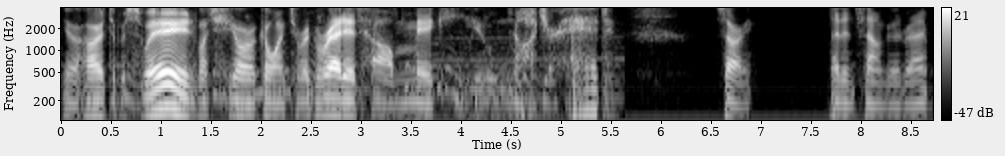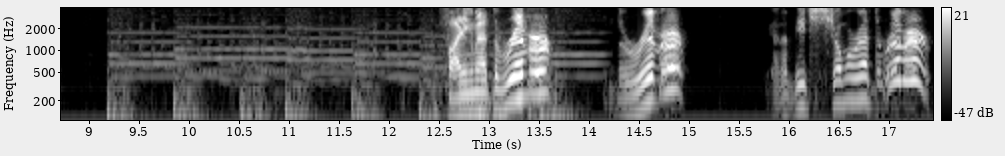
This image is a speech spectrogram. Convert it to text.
You're hard to persuade, but you're going to regret it. I'll make you nod your head. Sorry. That didn't sound good, right? Fighting him at the river! The river! Gotta beat Shomaru at the river!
